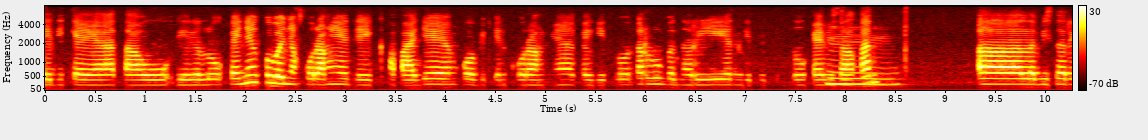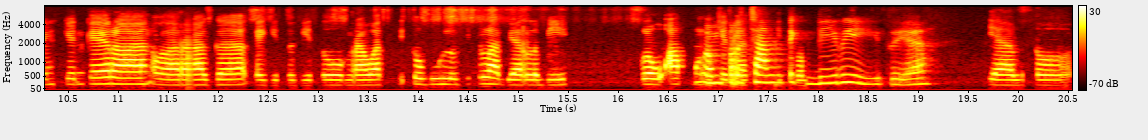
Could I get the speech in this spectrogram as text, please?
jadi kayak tahu diri lu kayaknya gue banyak kurangnya deh apa aja yang gue bikin kurangnya kayak gitu ntar lu benerin gitu-gitu kayak misalkan Hmm, eh, lebih sering skincarean olahraga kayak gitu-gitu ngerawat tubuh lu gitu lah biar lebih glow up mungkin ya mempercantik gitu. diri gitu ya. ya betul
